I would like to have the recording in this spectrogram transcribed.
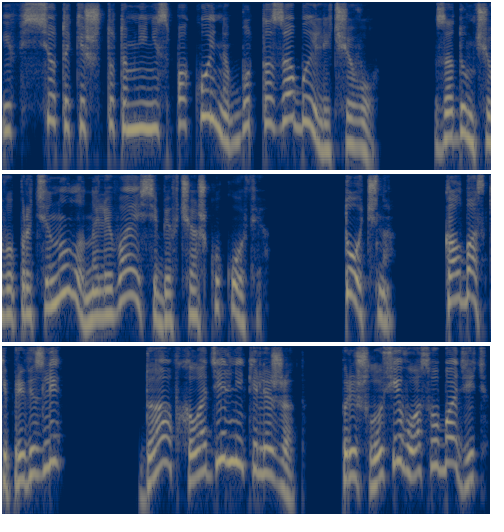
И все-таки что-то мне неспокойно, будто забыли чего. Задумчиво протянула, наливая себе в чашку кофе. Точно. Колбаски привезли? Да, в холодильнике лежат. Пришлось его освободить.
